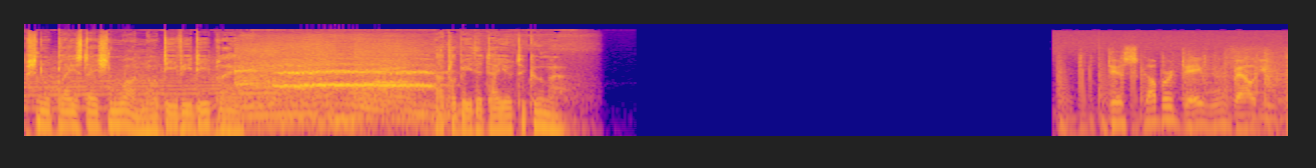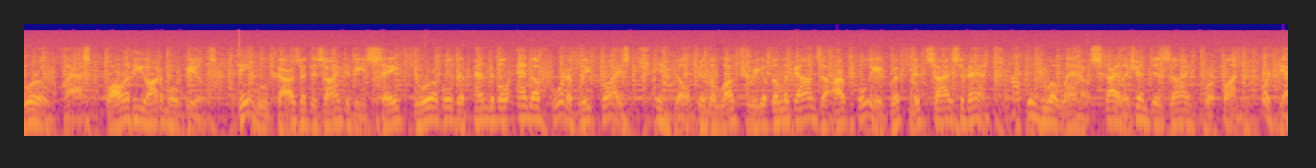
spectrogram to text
optional PlayStation 1 or DVD player. That'll be the Daewoo Tacuma. Discover Daewoo Value, world-class quality automobiles. Daewoo cars are designed to be safe, durable, dependable, and affordably priced. Indulge in the luxury of the Leganza, our fully equipped midsize sedan. Hop into a Lanos, stylish and designed for fun, or get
